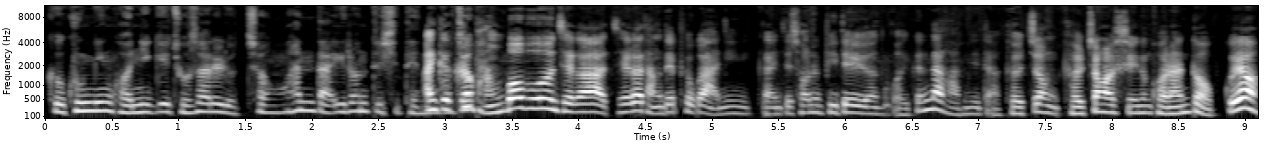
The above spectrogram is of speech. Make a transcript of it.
그 국민 권익위 조사를 요청한다 이런 뜻이 되는 그러니까 거죠. 그 방법은 제가 제가 당 대표가 아니니까 이제 저는 비대위원 거의 끝나갑니다. 결정 결정할 수 있는 권한도 없고요.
